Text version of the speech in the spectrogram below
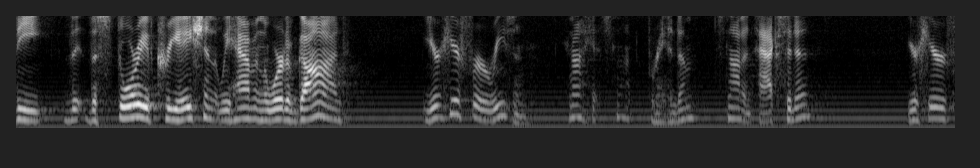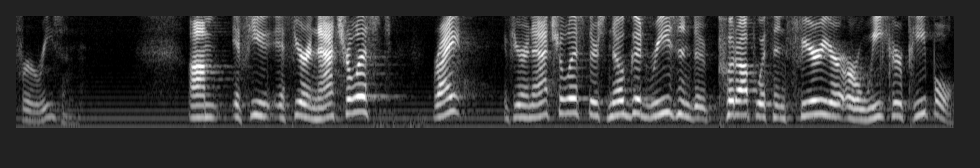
the, the, the story of creation that we have in the Word of God, you're here for a reason. You're not, it's not random, it's not an accident. You're here for a reason. Um, if, you, if you're a naturalist, right? If you're a naturalist, there's no good reason to put up with inferior or weaker people.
